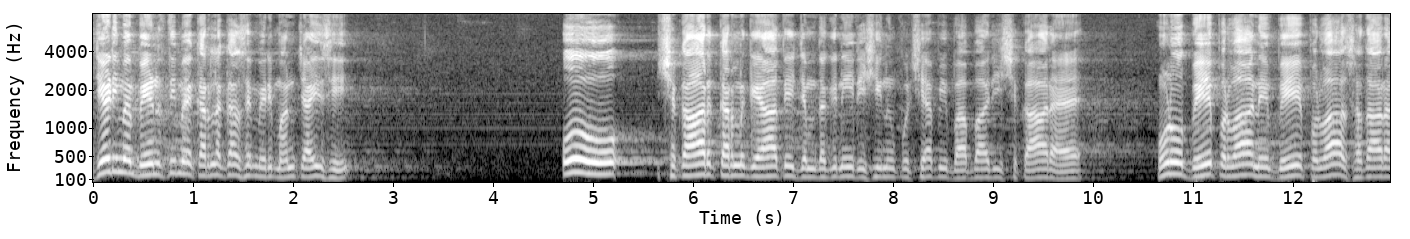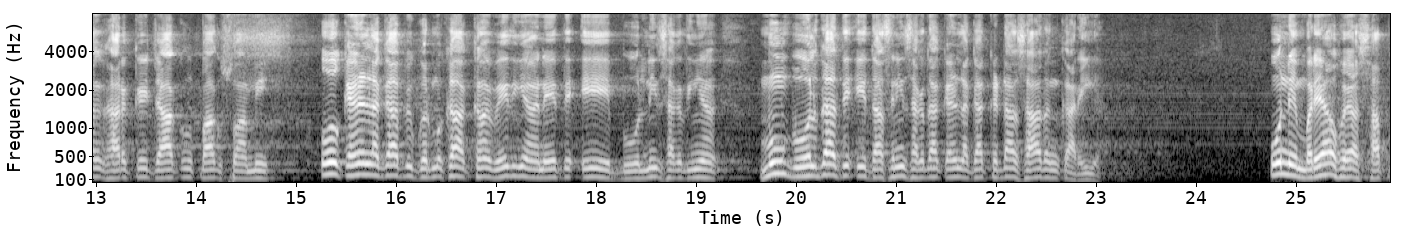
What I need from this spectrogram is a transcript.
ਜਿਹੜੀ ਮੈਂ ਬੇਨਤੀ ਮੈਂ ਕਰਨ ਲੱਗਾ ਸੀ, ਮੇਰੀ ਮਨ ਚ ਆਈ ਸੀ, ਉਹ ਸ਼ਿਕਾਰ ਕਰਨ ਗਿਆ ਤੇ ਜਮਦਗਨੀ ਰਿਸ਼ੀ ਨੂੰ ਪੁੱਛਿਆ ਵੀ ਬਾਬਾ ਜੀ ਸ਼ਿਕਾਰ ਹੈ। ਹੁਣ ਉਹ ਬੇਪਰਵਾਹ ਨੇ, ਬੇਪਰਵਾਹ ਸਦਾ ਰੰਗ ਹਰ ਕੇ ਜਾਕੂ ਪਾਗ ਸੁਆਮੀ। ਉਹ ਕਹਿਣ ਲੱਗਾ ਵੀ ਗੁਰਮੁਖਾ ਅੱਖਾਂ ਵੇਹਦੀਆਂ ਨੇ ਤੇ ਇਹ ਬੋਲ ਨਹੀਂ ਸਕਦੀਆਂ। ਮੂੰਹ ਬੋਲਦਾ ਤੇ ਇਹ ਦੱਸ ਨਹੀਂ ਸਕਦਾ। ਕਹਿਣ ਲੱਗਾ ਕਿੱਡਾ ਸਾਧ ਹੰਕਾਰੀ ਆ। ਉਹਨੇ ਮਰਿਆ ਹੋਇਆ ਸੱਪ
